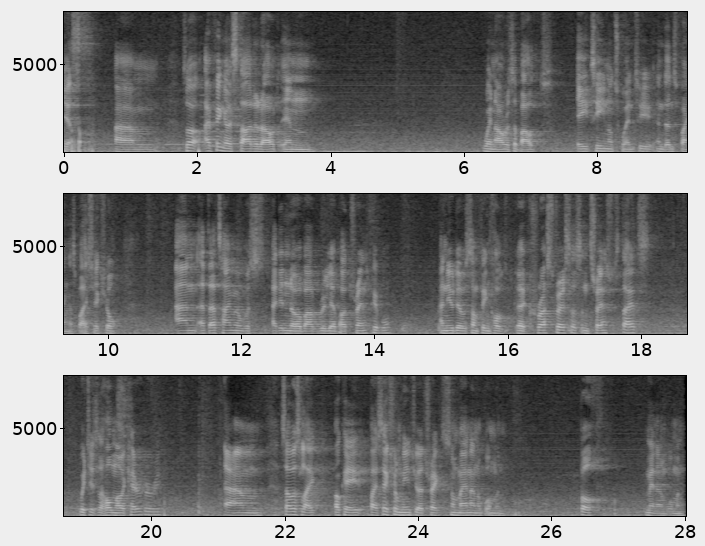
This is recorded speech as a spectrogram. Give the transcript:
Yes. Um, so I think I started out in when I was about 18 or 20, identifying as bisexual. And at that time, it was I didn't know about really about trans people. I knew there was something called uh, cross-dressers and transvestites, which is a whole nother category. Um, so I was like, okay, bisexual means you're attracted to a man and a woman, both men and women.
